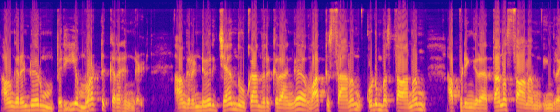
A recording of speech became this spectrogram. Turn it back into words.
அவங்க ரெண்டு பேரும் பெரிய முரட்டு கிரகங்கள் அவங்க ரெண்டு பேரும் சேர்ந்து உட்கார்ந்துருக்கிறாங்க. வாக்குஸ்தானம் குடும்பஸ்தானம் அப்படிங்கிற தனஸ்தானம்ங்கிற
